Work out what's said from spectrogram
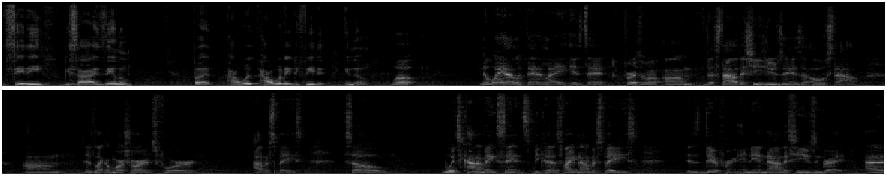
city besides Zalem. But how would how were they defeated? You know. Well, the way I looked at it, like, is that first of all, um, the style that she's using is an old style. Um, it's like a martial arts for outer space. So, which kind of makes sense because fighting outer space is different. And then now that she's using gray, I,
